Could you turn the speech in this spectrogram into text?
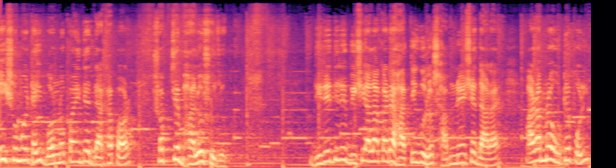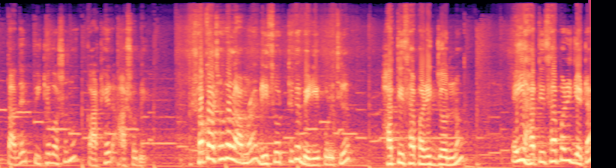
এই সময়টাই বন্যপ্রাণীদের দেখা পাওয়ার সবচেয়ে ভালো সুযোগ। ধীরে ধীরে বিশাল আকারে হাতিগুলো সামনে এসে দাঁড়ায় আর আমরা উঠে পড়ি তাদের পিঠে বসানো কাঠের আসনে। সকাল সকাল আমরা রিসোর্ট থেকে বেরিয়ে পড়েছিলাম হাতি সাফারির জন্য। এই হাতি সাফারি যেটা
